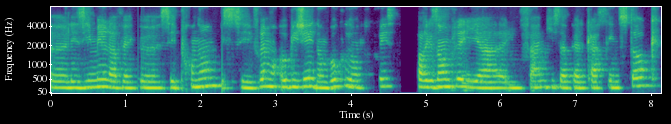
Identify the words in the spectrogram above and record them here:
euh, les emails avec euh, ces pronoms. C'est vraiment obligé dans beaucoup d'entreprises. Par exemple, il y a une femme qui s'appelle Kathleen Stock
